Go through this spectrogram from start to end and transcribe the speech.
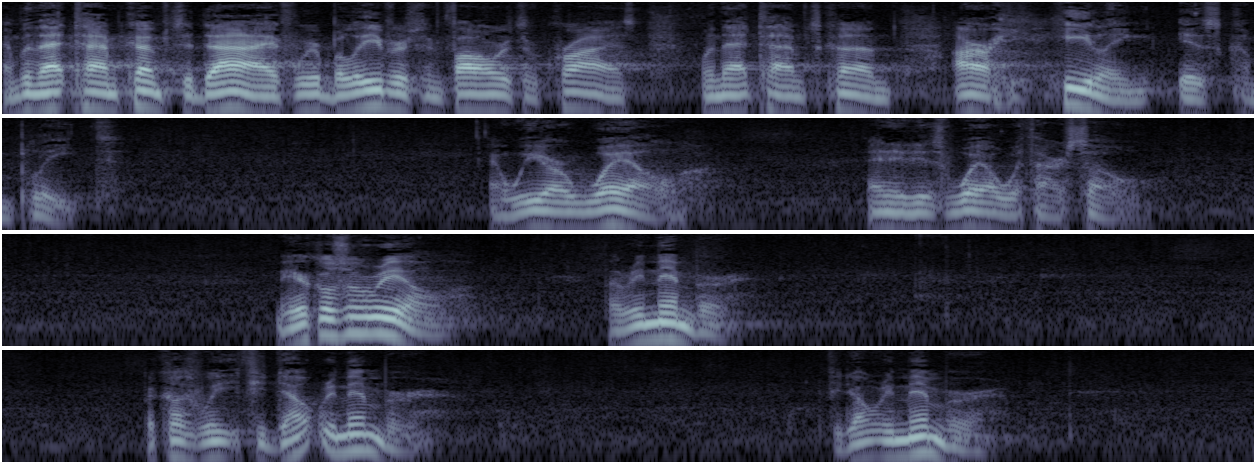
And when that time comes to die, if we're believers and followers of Christ, when that time comes, our healing is complete and we are well, and it is well with our soul. Miracles are real, but remember, because we, if you don't remember, if you don't remember,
